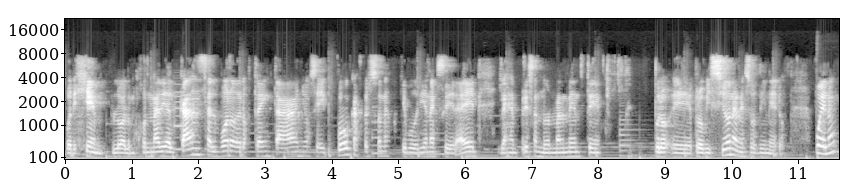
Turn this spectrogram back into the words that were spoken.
Por ejemplo, a lo mejor nadie alcanza el bono de los 30 años y hay pocas personas que podrían acceder a él. Las empresas normalmente eh, provisionan esos dineros? Bueno,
